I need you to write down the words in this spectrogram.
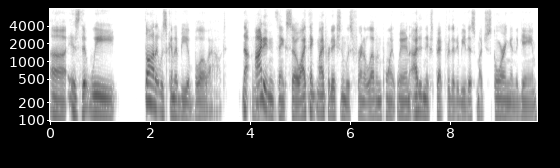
uh, is that we thought it was going to be a blowout now i Mhm. didn't think so i think my prediction was for an 11 point win i didn't expect for there to be this much scoring in the game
